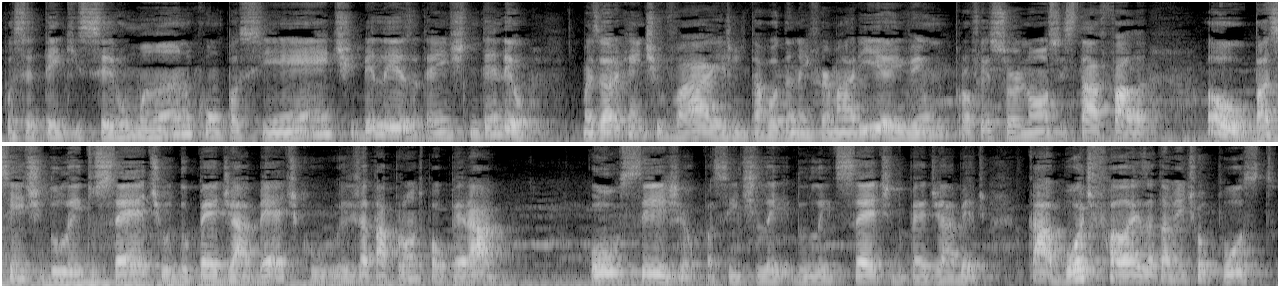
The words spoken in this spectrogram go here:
você tem que ser humano com o paciente, beleza, até a gente entendeu. Mas a hora que a gente vai, a gente tá rodando a enfermaria e vem um professor nosso está fala: "Ou o paciente do leito 7 ou do pé diabético, ele já está pronto para operar?" Ou seja, o paciente do leito 7 do pé diabético acabou de falar exatamente o oposto,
